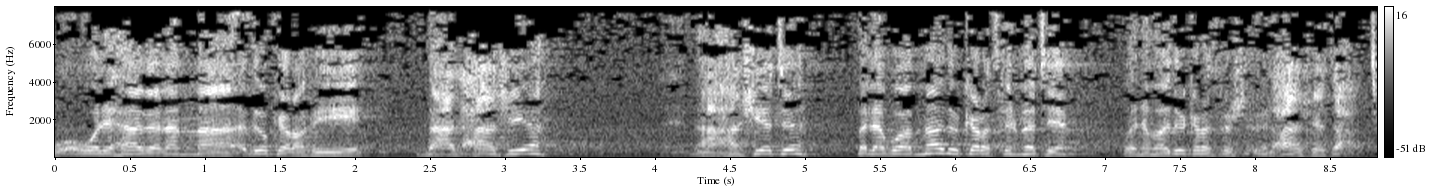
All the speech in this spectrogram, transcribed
ولهذا لما ذكر في مع الحاشية مع حاشيته فالأبواب ما ذكرت في المتن وإنما ذكرت في الحاشية تحت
